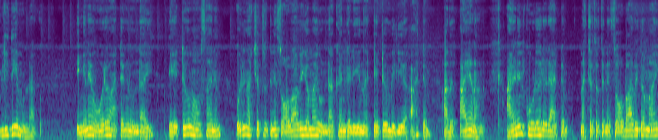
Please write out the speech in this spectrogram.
ലിഥിയം ഉണ്ടാക്കും ഇങ്ങനെ ഓരോ ആറ്റങ്ങൾ ഉണ്ടായി ഏറ്റവും അവസാനം ഒരു നക്ഷത്രത്തിന് സ്വാഭാവികമായി ഉണ്ടാക്കാൻ കഴിയുന്ന ഏറ്റവും വലിയ ആറ്റം അത് അയണാണ് അയണിൽ കൂടുതൽ ഒരു ആറ്റം നക്ഷത്രത്തിന് സ്വാഭാവികമായി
